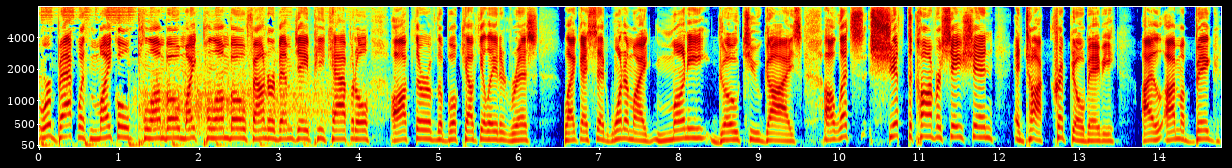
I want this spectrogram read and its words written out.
We're back with Michael Palumbo. Mike Palumbo, founder of MJP Capital, author of the book Calculated Risk. Like I said, one of my money go to guys. Uh, let's shift the conversation and talk crypto, baby. I, I'm a big,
